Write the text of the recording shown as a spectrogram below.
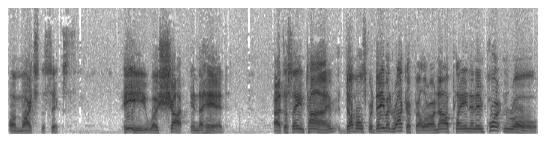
on March the 6th. He was shot in the head. At the same time, doubles for David Rockefeller are now playing an important role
